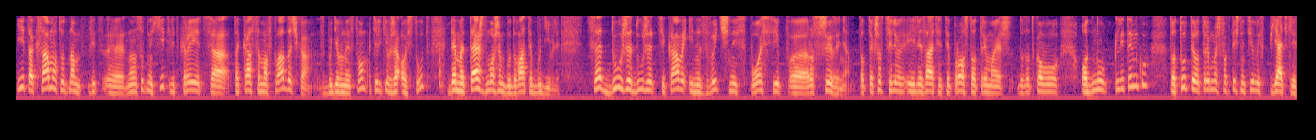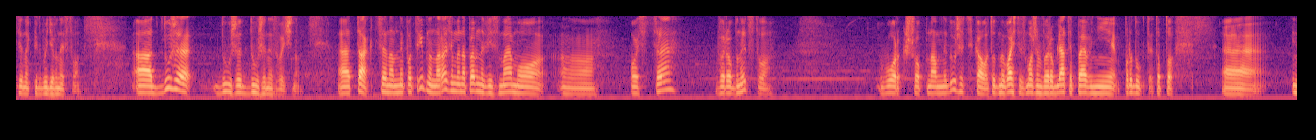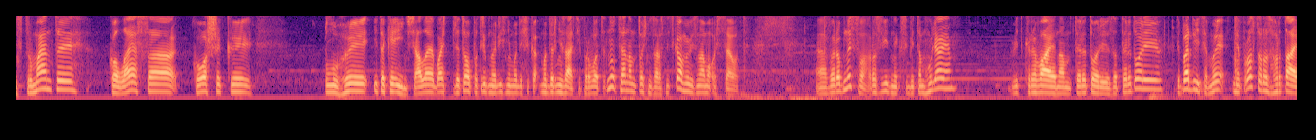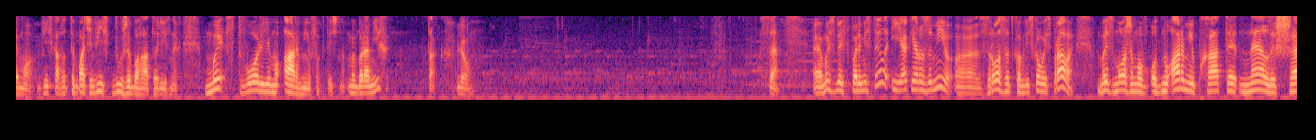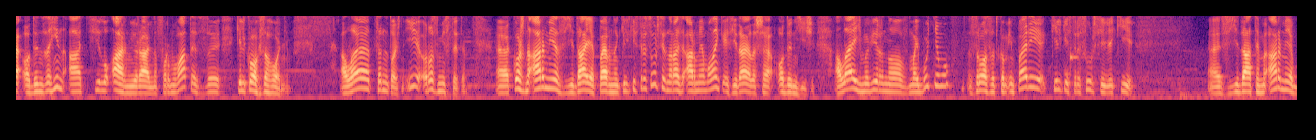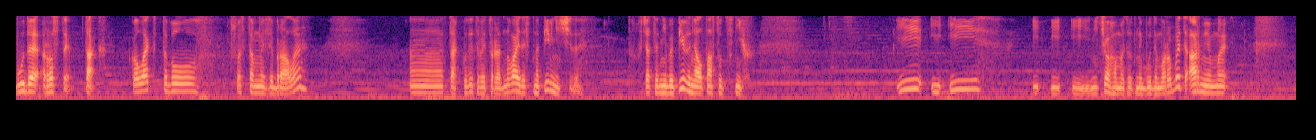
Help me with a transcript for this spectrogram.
І так само тут нам від, е, на наступний хід відкриється така сама вкладочка з будівництвом, тільки вже ось тут, де ми теж зможемо будувати будівлі. Це дуже-дуже цікавий і незвичний спосіб е, розширення. Тобто, якщо в цивілізації ти просто отримаєш додаткову одну клітинку, то тут ти отримаєш фактично цілих 5 клітинок під будівництвом. Е, дуже, дуже, дуже незвично. Так, це нам не потрібно. Наразі ми, напевно, візьмемо ось це виробництво. Workshop нам не дуже цікаво. Тут ми, бачите, зможемо виробляти певні продукти. Тобто е, інструменти, колеса, кошики, плуги і таке інше. Але бачите, для цього потрібно різні модифіка... модернізації проводити. Ну, це нам точно зараз не цікаво, ми візьмемо ось це от. Е, виробництво, розвідник собі там гуляє. Відкриває нам територію за територією. Тепер дивіться, ми не просто розгортаємо війська, тут тим паче військ дуже багато різних. Ми створюємо армію, фактично. Ми беремо їх. Так, льов. Все. Е, Ми сюди їх перемістили, і як я розумію, е, з розвитком військової справи ми зможемо в одну армію пхати не лише один загін, а цілу армію реально формувати з кількох загонів. Але це не точно. І розмістити. Е, Кожна армія з'їдає певну кількість ресурсів. Наразі армія маленька і з'їдає лише один їжі. Але, ймовірно, в майбутньому з розвитком імперії кількість ресурсів, які е, з'їдатиме армія, буде рости. Так, collectible. Щось там ми зібрали. Е, так, куди тебе відправляти? Ну, Давай десь на північ чи де. Хоча це ніби південь, але у нас тут сніг. І, і, і. І, і, і. Нічого ми тут не будемо робити. Армію ми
